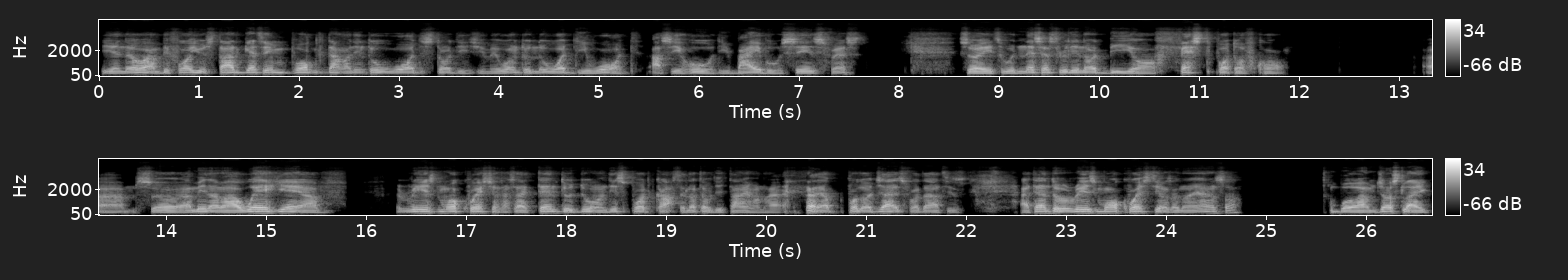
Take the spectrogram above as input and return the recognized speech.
you know, and before you start getting bogged down into word studies, you may want to know what the word as a whole, the Bible says first. So it would necessarily not be your first port of call. Um, so I mean, I'm aware here I've raised more questions as I tend to do on this podcast a lot of the time, and I, I apologize for that. Is I tend to raise more questions than I answer, but I'm just like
